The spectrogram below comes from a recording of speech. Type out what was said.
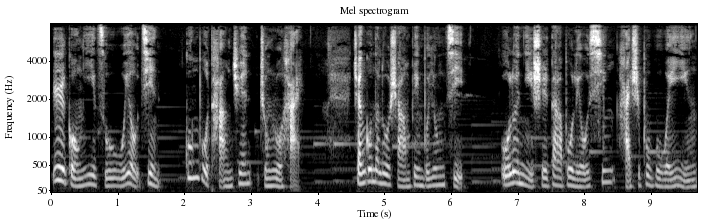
日拱一卒无有尽，功不唐捐终入海。成功的路上并不拥挤，无论你是大步流星还是步步为营，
